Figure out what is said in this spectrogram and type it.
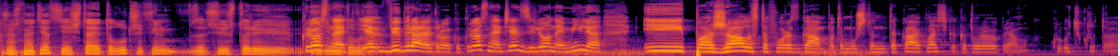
Крестный отец, я считаю, это лучший фильм за всю историю. Крестный отец. Я выбираю тройку. Крестный отец, Зеленая миля и, пожалуйста, Форест Гамп, потому что ну, такая классика, которая прям очень крутая.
